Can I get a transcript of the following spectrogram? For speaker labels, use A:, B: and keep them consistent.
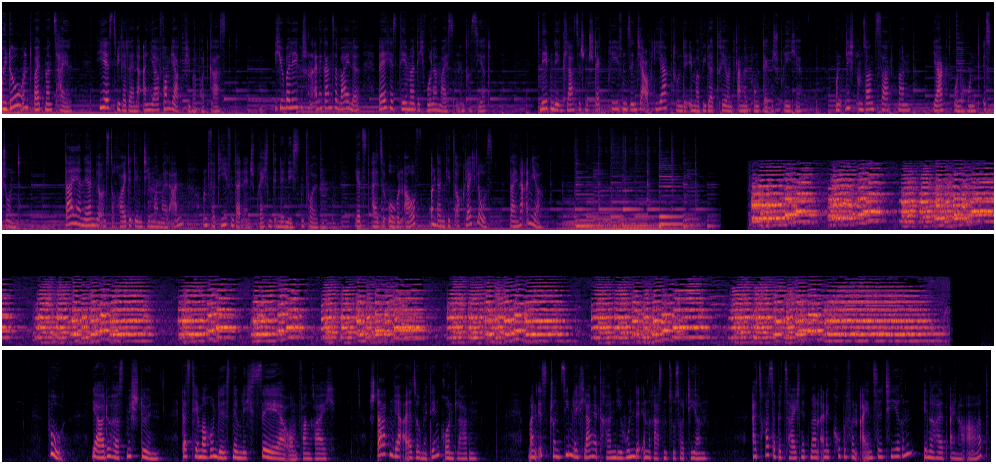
A: Horido und Weidmanns Heil. Hier ist wieder deine Anja vom Jagdfieber-Podcast. Ich überlege schon eine ganze Weile, welches Thema dich wohl am meisten interessiert. Neben den klassischen Steckbriefen sind ja auch die Jagdhunde immer wieder Dreh- und Angelpunkt der Gespräche. Und nicht umsonst sagt man, Jagd ohne Hund ist Schund. Daher nähern wir uns doch heute dem Thema mal an und vertiefen dann entsprechend in den nächsten Folgen. Jetzt also Ohren auf und dann geht's auch gleich los. Deine Anja. Du hörst mich stöhnen. Das Thema Hunde ist nämlich sehr umfangreich. Starten wir also mit den Grundlagen. Man ist schon ziemlich lange dran, die Hunde in Rassen zu sortieren. Als Rasse bezeichnet man eine Gruppe von Einzeltieren innerhalb einer Art,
